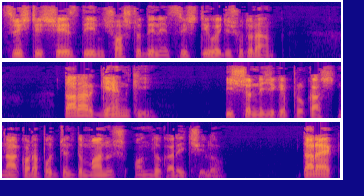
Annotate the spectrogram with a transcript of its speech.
সৃষ্টির শেষ দিন, ষষ্ঠ দিনে সৃষ্টি হয়েছে, সুতরাং তার আর জ্ঞান কি? ঈশ্বর নিজেকে প্রকাশ না করা পর্যন্ত মানুষ অন্ধকারে ছিল। তারা এক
